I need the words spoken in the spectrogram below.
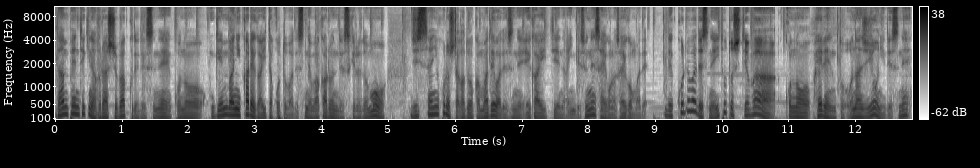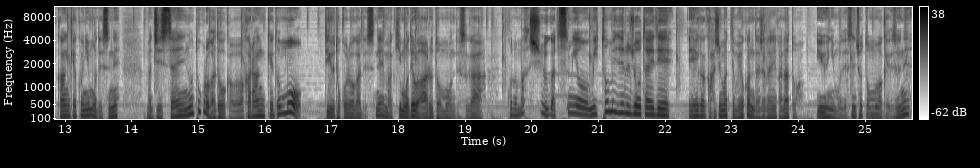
断片的なフラッシュバックでですね、この現場に彼がいたことはですね、わかるんですけれども、実際に殺したかどうかまではですね、描いてないんですよね、最後の最後まで。で、これはですね、意図としては、このヘレンと同じようにですね、観客にもですね、まあ、実際のところがどうかはわからんけども、っていうところがですね、まあ、肝ではあると思うんですが、このマッシュが罪を認めてる状態で映画が始まってもよかったんじゃないかなというふうにもですね、ちょっと思うわけですよね。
